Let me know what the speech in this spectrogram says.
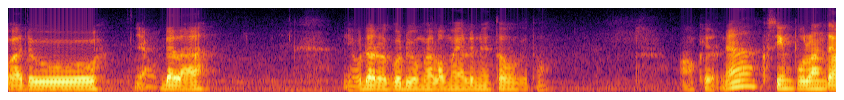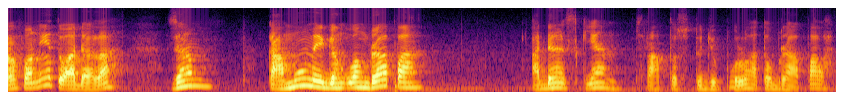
Waduh, ya udahlah. Ya udah gue diomel-omelin itu gitu. Akhirnya kesimpulan telepon itu adalah Zam, kamu megang uang berapa? Ada sekian, 170 atau berapa lah,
